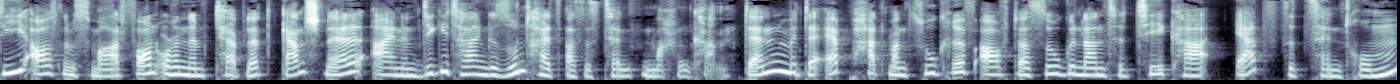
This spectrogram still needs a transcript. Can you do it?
die aus einem Smartphone oder einem Tablet ganz schnell einen digitalen Gesundheitsassistenten machen kann. Denn mit der App hat man Zugriff auf das sogenannte TK Ärztezentrum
